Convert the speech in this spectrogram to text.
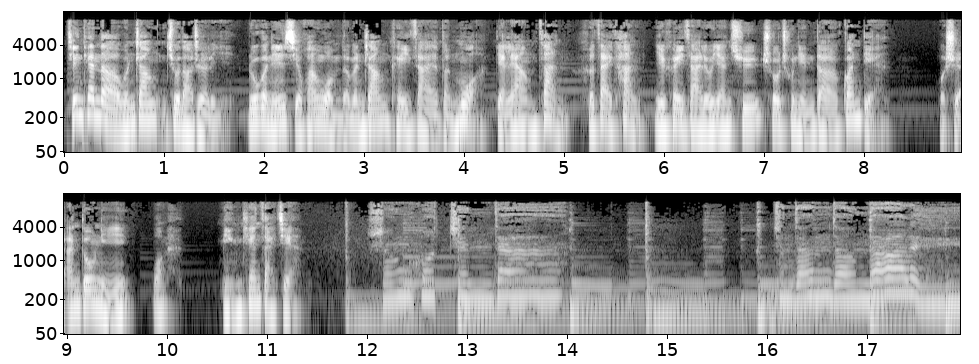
今天的文章就到这里。如果您喜欢我们的文章，可以在文末点亮赞和再看，也可以在留言区说出您的观点。我是安东尼，我们明天再见。生活简单，简单到哪里？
